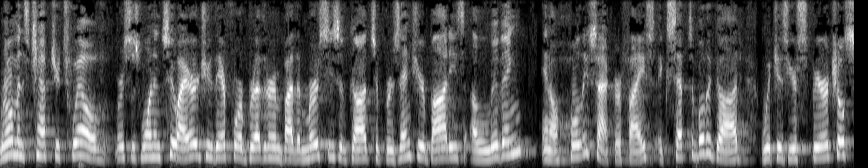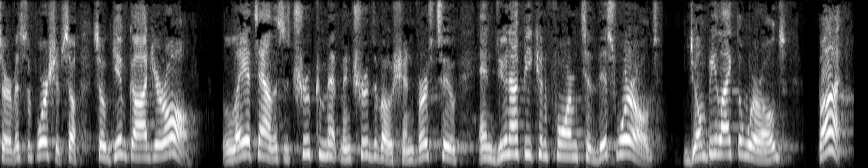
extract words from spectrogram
Romans chapter 12, verses 1 and 2. I urge you, therefore, brethren, by the mercies of God, to present your bodies a living and a holy sacrifice, acceptable to God, which is your spiritual service of worship. So, so give God your all. Lay it down. This is true commitment, true devotion. Verse 2, and do not be conformed to this world. Don't be like the world, but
